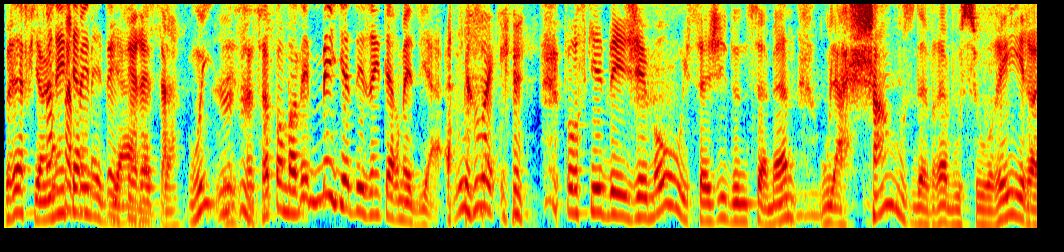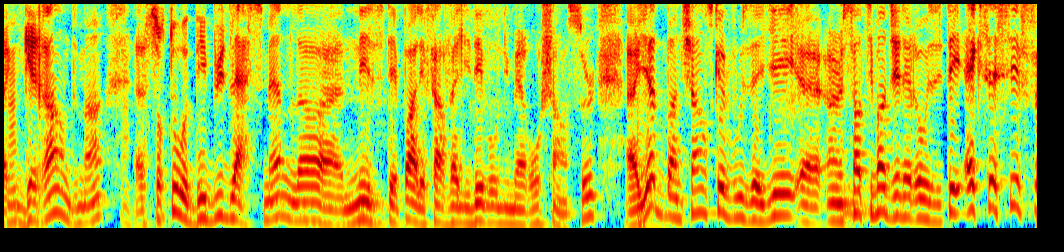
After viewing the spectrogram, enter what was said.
Bref, il y a Ça, un ça peut être intermédiaire. intéressant. Oui, ça serait pas mauvais, mais il y a des intermédiaires. oui. Pour ce qui est des Gémeaux, il s'agit d'une semaine où la chance devrait vous sourire euh, grandement, Euh, surtout au début de la semaine. Là, euh, n'hésitez pas à aller faire valider vos numéros chanceux. Euh, il y a de bonnes chances que vous ayez euh, un sentiment de générosité excessif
